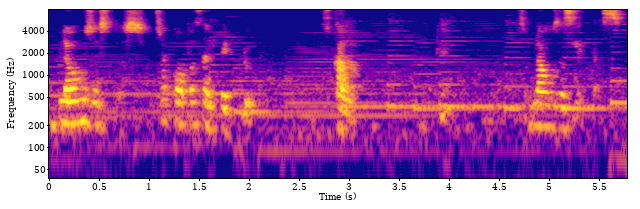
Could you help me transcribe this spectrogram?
and blouse is this. It's a copper sulfate blue. It's color. Okay, so blouse is like this.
